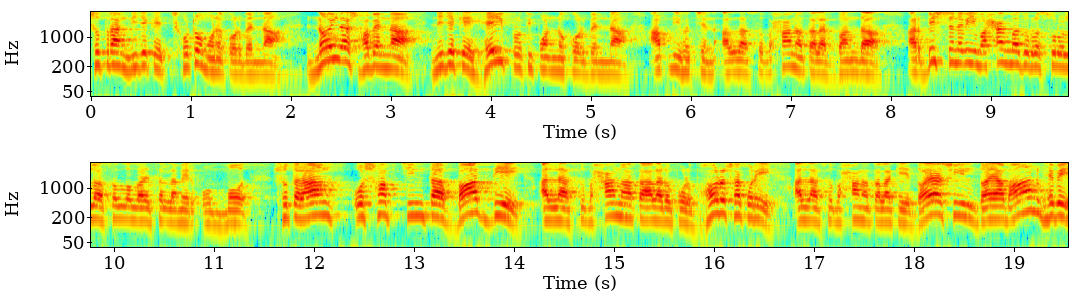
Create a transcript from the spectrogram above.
সুতরাং নিজেকে ছোট মনে করবেন না, নৈরাশ হবেন না, নিজেকে হেই প্রতিপন্ন করবেন না। আপনি হচ্ছেন আল্লাহ সুবহান তালার বান্দা আর বিশ্বনবী মাহমুদুর রসুল্লাহ সাল্লা সাল্লামের উম্মত। সুতরাং ওসব চিন্তা বাদ দিয়ে আল্লাহ সুবহান তালার ওপর ভরসা করে আল্লাহ সুবহান তালাকে দয়াশীল, দয়াবান ভেবে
